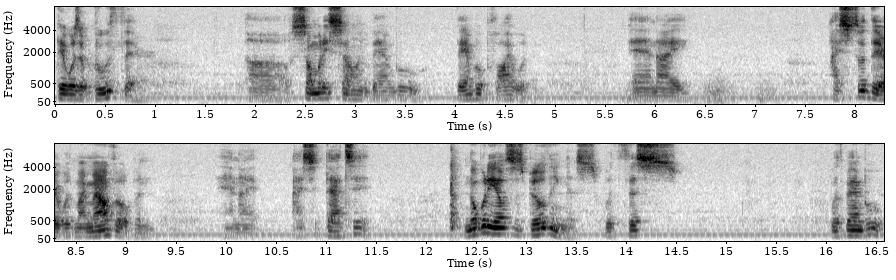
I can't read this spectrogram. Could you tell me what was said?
there was a booth there uh, of somebody selling bamboo, bamboo plywood. And I, I stood there with my mouth open and I, I said, that's it. Nobody else is building this with this, with bamboo.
